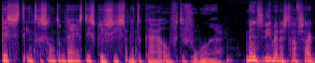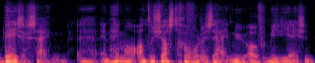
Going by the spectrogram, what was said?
best interessant om daar eens discussies met elkaar over te voeren. Mensen die met een strafzaak bezig zijn eh, en helemaal enthousiast geworden zijn nu over mediation.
